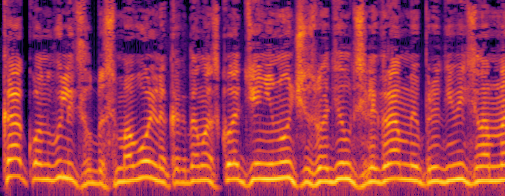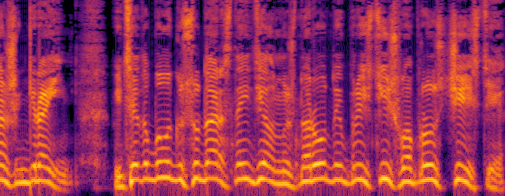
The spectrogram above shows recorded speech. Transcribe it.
Как он вылетел бы самовольно, когда Москва день и ночь изводила телеграммы предъявителям наших героинь? Ведь это было государственное дело, международный престиж, вопрос чести.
